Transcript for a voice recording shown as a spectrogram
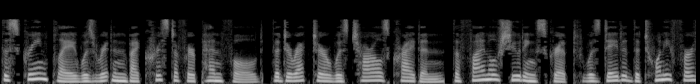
The screenplay was written by Christopher Penfold, the director was Charles Crichton, the final shooting script was dated 21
